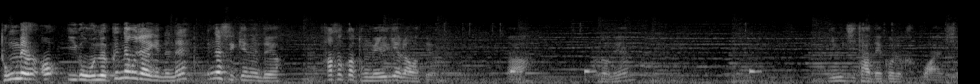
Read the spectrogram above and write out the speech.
동맹 어 이거 오늘 끝내고 자야겠는데? 끝낼 수 있겠는데요? 사석과 동맹 1개월 남았대요. 자 그러면 임지 다 내 거를 갖고 와야지.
